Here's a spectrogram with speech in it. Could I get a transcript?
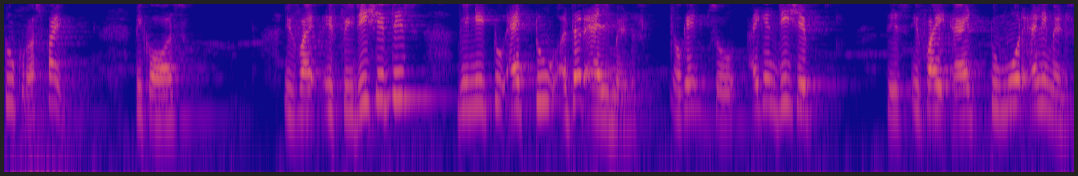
2 cross 5 because if I if we reshape this we need to add two other elements. Okay so I can reshape this if I add two more elements.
